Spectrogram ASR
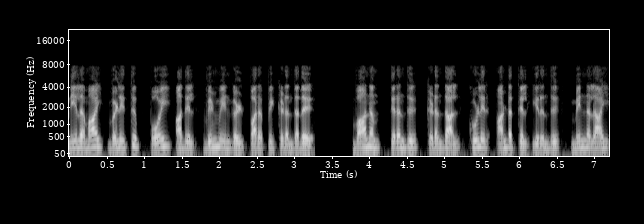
நீலமாய் வெளித்துப் போய் அதில் விண்மீன்கள் பரப்பிக் கிடந்தது. வானம் திறந்து கிடந்தால் குளிர் அண்டத்தில் இருந்து மின்னலாய்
